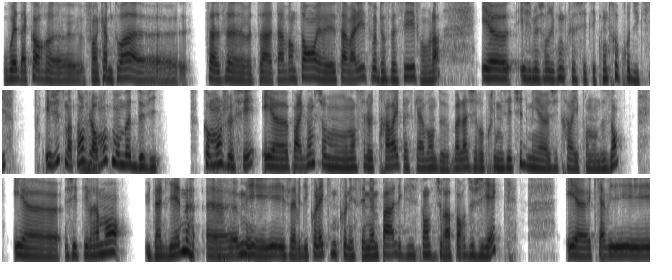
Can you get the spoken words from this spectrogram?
ouais, d'accord, euh, enfin, calme-toi, euh, ça, t'as 20 ans, et ça va aller, tout va bien se passer, enfin voilà. Et, et, je me suis rendu compte que c'était contre-productif. Et juste maintenant, je leur montre mon mode de vie, comment je fais. Et par exemple, sur mon ancien lieu de travail, parce qu'avant de. Bah là, j'ai repris mes études, mais j'ai travaillé pendant deux ans. Et j'étais vraiment une alien, mais j'avais des collègues qui ne connaissaient même pas l'existence du rapport du GIEC et euh, qui avait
